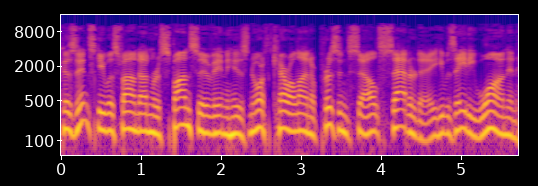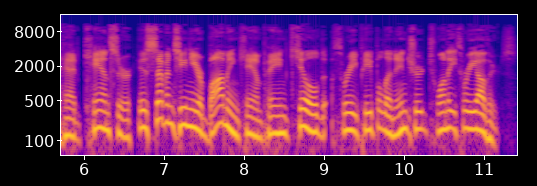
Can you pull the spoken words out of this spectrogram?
Kaczynski was found unresponsive in his North Carolina prison cell Saturday. He was 81 and had cancer. His 17 year bombing campaign killed three people and injured 23 others.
